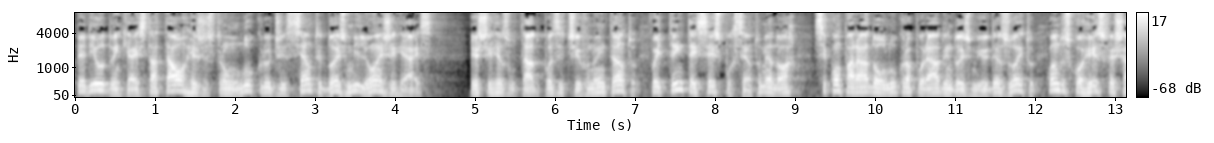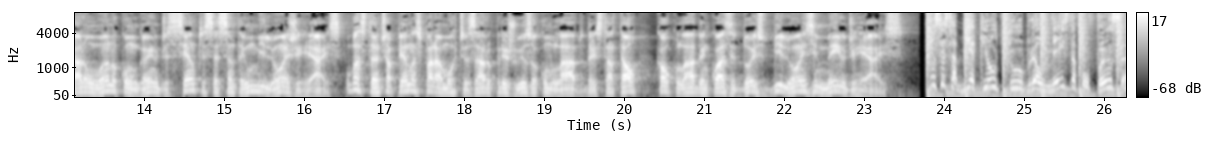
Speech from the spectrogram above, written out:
período em que a estatal registrou um lucro de 102 milhões de reais. Este resultado positivo, no entanto, foi 36% menor se comparado ao lucro apurado em 2018, quando os Correios fecharam o ano com um ganho de 161 milhões de reais, o bastante apenas para amortizar o prejuízo acumulado da estatal, calculado em quase 2 bilhões e meio de reais. Você sabia que outubro é o mês da poupança?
